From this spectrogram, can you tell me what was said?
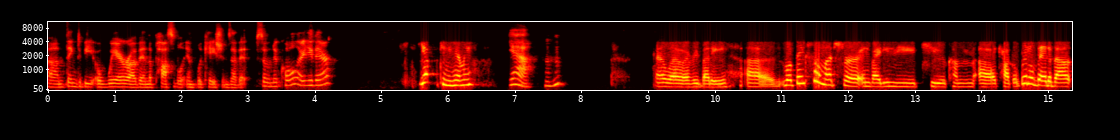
um, thing to be aware of and the possible implications of it. So Nicole, are you there? Yep, can you hear me? Yeah. Mm -hmm. Hello, everybody. Uh, well, thanks so much for inviting me to come uh, talk a little bit about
